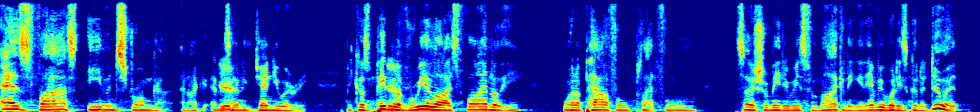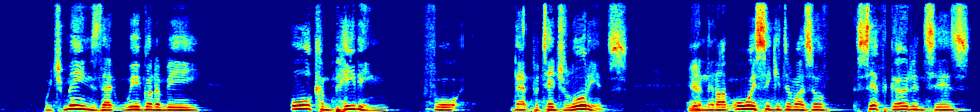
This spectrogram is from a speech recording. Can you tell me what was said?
as fast, even stronger, and, I, and it's only January because people Yeah. have realized finally what a powerful platform social media is for marketing, and everybody's going to do it, which means that we're going to be all competing for that potential audience. And then I'm always thinking to myself, Seth Godin says,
